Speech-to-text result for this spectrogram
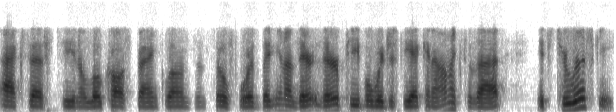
access to you know low cost bank loans and so forth. But you know there there are people where just the economics of that it's too risky,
